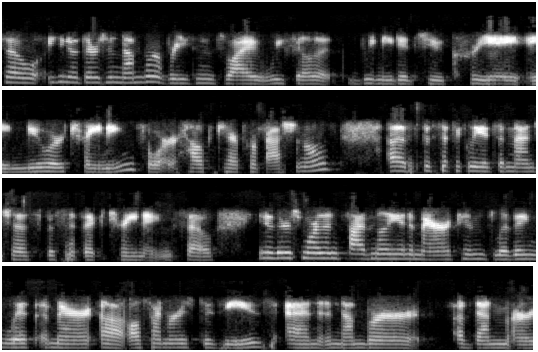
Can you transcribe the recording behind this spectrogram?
so, you know, there's a number of reasons why we feel that we needed to create a newer training for healthcare professionals, uh, specifically a dementia specific training. So, you know, there's more than 5 million Americans living with Amer- uh, Alzheimer's disease, and a number of them are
